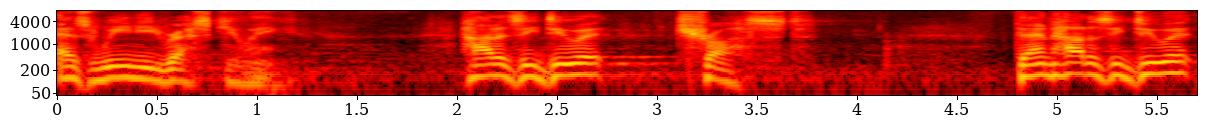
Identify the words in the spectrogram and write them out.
as we need rescuing. How does He do it? Trust. Then, how does He do it?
